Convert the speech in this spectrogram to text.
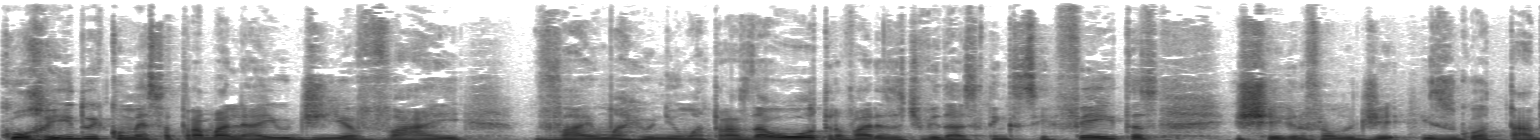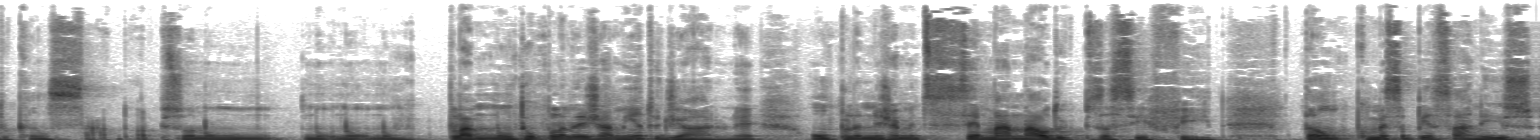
corrido e começa a trabalhar e o dia vai, vai uma reunião atrás da outra, várias atividades que têm que ser feitas e chega no final do dia esgotado, cansado. A pessoa não, não, não, não, não tem um planejamento diário, né? Ou um planejamento semanal do que precisa ser feito. Então, começa a pensar nisso.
